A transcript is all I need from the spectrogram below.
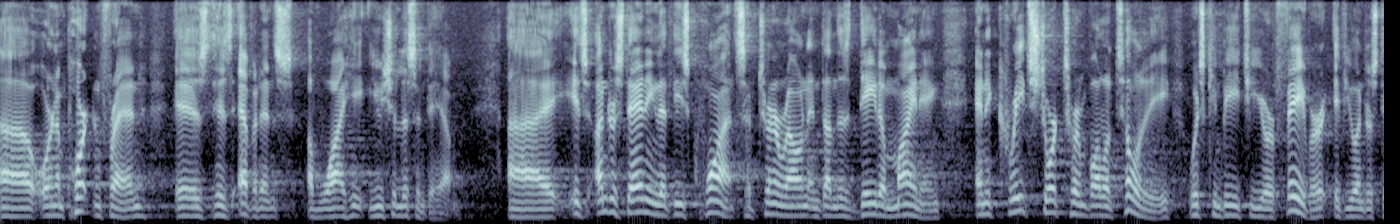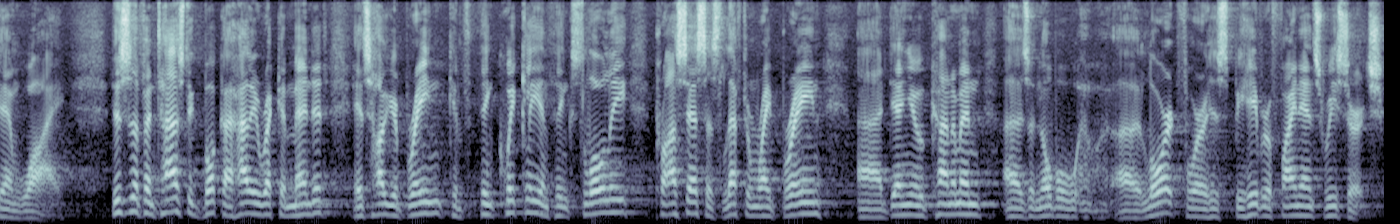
uh, or an important friend is his evidence of why he, you should listen to him. Uh, it's understanding that these quants have turned around and done this data mining, and it creates short term volatility, which can be to your favor if you understand why. This is a fantastic book. I highly recommend it. It's how your brain can think quickly and think slowly, process its left and right brain. Uh, Daniel Kahneman uh, is a Nobel uh, laureate for his behavioral finance research.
